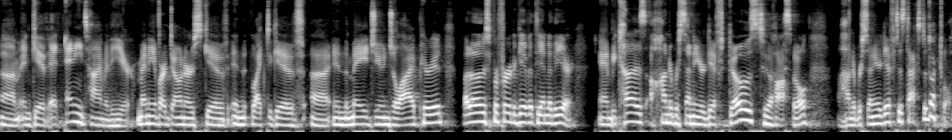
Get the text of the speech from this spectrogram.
um, and give at any time of the year. Many of our donors give in like to give uh, in the May, June, July period, but others prefer to give at the end of the year. And because 100% of your gift goes to the hospital, 100% of your gift is tax deductible.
